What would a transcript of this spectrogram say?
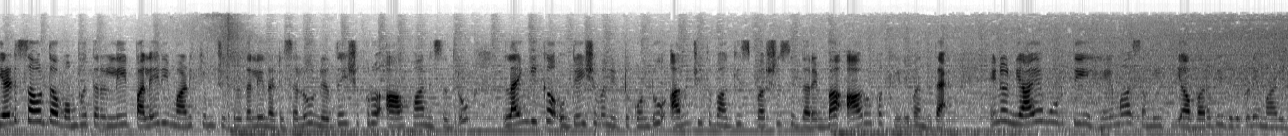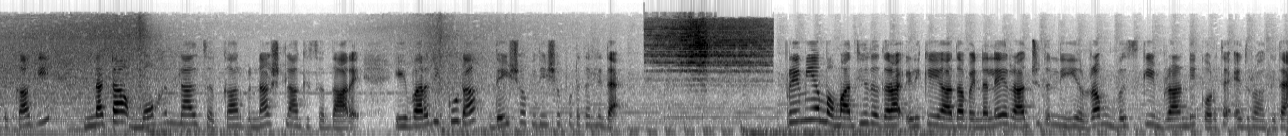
ಎರಡ್ ಸಾವಿರದ ಒಂಬತ್ತರಲ್ಲಿ ಪಲೇರಿ ಮಾಣಿಕ್ಯಂ ಚಿತ್ರದಲ್ಲಿ ನಟಿಸಲು ನಿರ್ದೇಶಕರು ಆಹ್ವಾನಿಸಿದ್ರು. ಲೈಂಗಿಕ ಉದ್ದೇಶವನ್ನಿಟ್ಟುಕೊಂಡು ಅನುಚಿತವಾಗಿ ಸ್ಪರ್ಶಿಸಿದ್ದರೆಂಬ ಆರೋಪ ಕೇಳಿಬಂದಿದೆ. ಇನ್ನು ನ್ಯಾಯಮೂರ್ತಿ ಹೇಮಾ ಸಮಿತಿಯ ವರದಿ ಬಿಡುಗಡೆ ಮಾಡಿದ್ದಕ್ಕಾಗಿ ನಟ ಮೋಹನ್ ಲಾಲ್ ಸರ್ಕಾರವನ್ನ ಶ್ಲಾಘಿಸಿದ್ದಾರೆ. ಈ ವರದಿ ಕೂಡ ದೇಶ ವಿದೇಶ ಪುಟದಲ್ಲಿದೆ. ಪ್ರೀಮಿಯಂ ಮದ್ಯದ ದರ ಇಳಿಕೆಯಾದ ಬೆನ್ನಲ್ಲೇ ರಾಜ್ಯದಲ್ಲಿ ರಮ್ ವಿಸ್ಕಿ ಬ್ರಾಂಡಿ ಕೊರತೆ ಎದುರಾಗಿದೆ.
